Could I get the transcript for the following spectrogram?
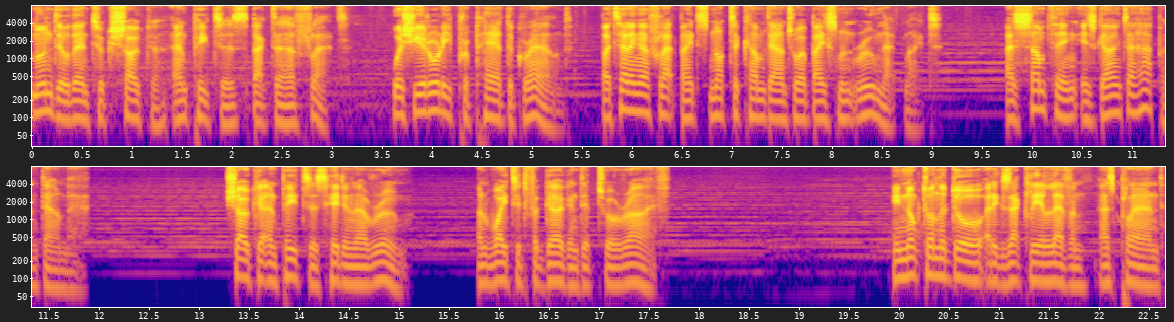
Mundil then took Shoka and Peters back to her flat, where she had already prepared the ground by telling her flatmates not to come down to her basement room that night, as something is going to happen down there. Shoka and Peters hid in her room and waited for Gagandip to arrive. He knocked on the door at exactly 11, as planned,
